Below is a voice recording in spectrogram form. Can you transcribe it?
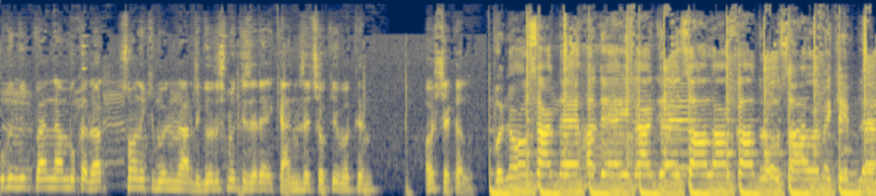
Bugünlük benden bu kadar. Sonraki bölümlerde görüşmek üzere. Kendinize çok iyi bakın. Hoşçakalın. Abone ol sen de hadi eğlence sağlam kadro sağlam ekiple.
